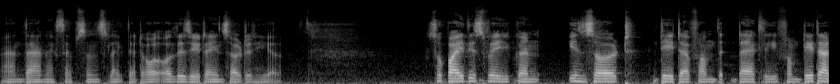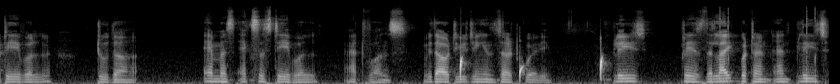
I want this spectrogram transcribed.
and then exceptions like that. All, all this data inserted here. So by this way you can insert data from the, directly from data table to the MS Access table at once without using insert query. Please press the like button and please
